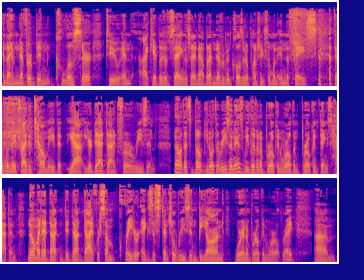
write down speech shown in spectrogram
And I've never been closer to, and I can't believe I'm saying this right now, but I've never been closer to punching someone in the face than when they tried to tell me that, yeah, your dad died for a reason. No, that's, bo- you know what the reason is? We live in a broken world and broken things happen. No, my dad not, did not die for some greater existential reason beyond we're in a broken world, right? Um,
